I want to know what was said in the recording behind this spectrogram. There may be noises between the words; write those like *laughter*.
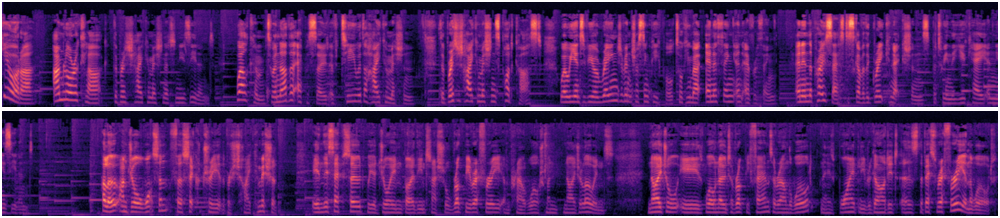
Kia ora. I'm Laura Clark, the British High Commissioner to New Zealand. Welcome to another episode of Tea with the High Commission, the British High Commission's podcast, where we interview a range of interesting people talking about anything and everything, and in the process discover the great connections between the UK and New Zealand. Hello, I'm Joel Watson, First Secretary at the British High Commission. In this episode, we are joined by the international rugby referee and proud Welshman Nigel Owens. Nigel is well known to rugby fans around the world and is widely regarded as the best referee in the world.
